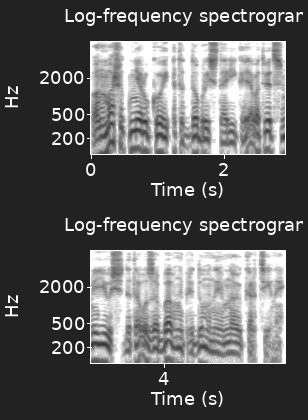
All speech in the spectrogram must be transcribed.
Он машет мне рукой, этот добрый старик, а я в ответ смеюсь, до того забавны придуманные мною картины.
